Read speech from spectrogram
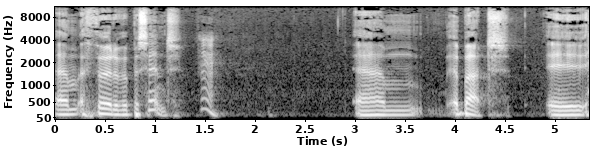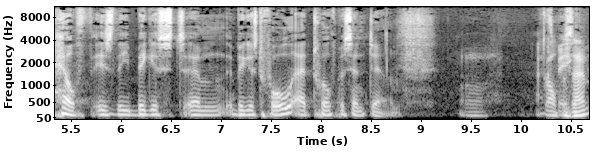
um, a third of a percent. Um, but uh, health is the biggest, um, biggest fall at 12% down. That's Twelve big.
